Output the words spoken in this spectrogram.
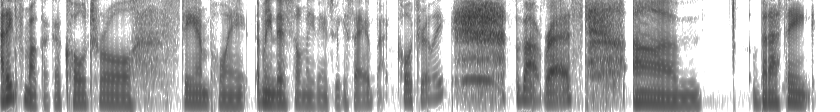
I think from a, like a cultural standpoint, I mean, there's so many things we could say about culturally about rest. Um, but I think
